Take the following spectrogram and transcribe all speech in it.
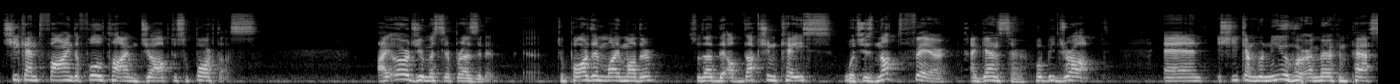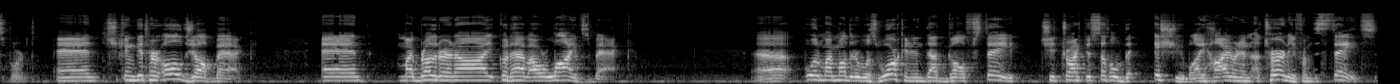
she can't find a full-time job to support us. I urge you, Mr. President, to pardon my mother so that the abduction case, which is not fair against her, will be dropped and she can renew her American passport and she can get her old job back and my brother and I could have our lives back. Uh, when my mother was working in that Gulf state, she tried to settle the issue by hiring an attorney from the States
